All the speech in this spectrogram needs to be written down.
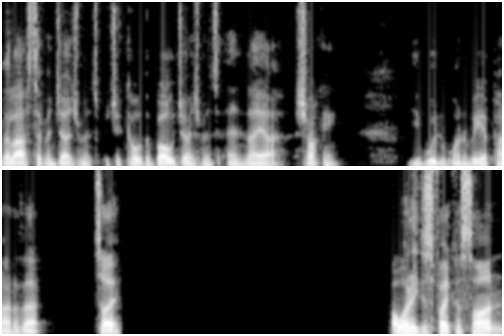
the last seven judgments, which are called the bowl judgments, and they are shocking. You wouldn't want to be a part of that. So, I want to just focus on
